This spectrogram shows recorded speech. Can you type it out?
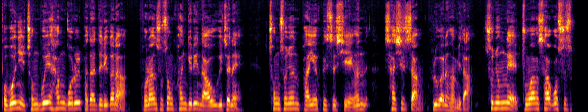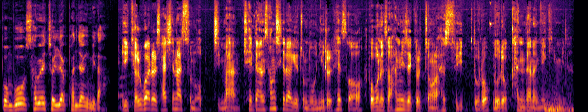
법원이 정부의 항고를 받아들이거나 본안 소송 판결이 나오기 전에 청소년 방역 패스 시행은 사실상 불가능합니다. 손용래 중앙사고수습본부 사회전략반장입니다. 이 결과를 자신할 수는 없지만 최대한 성실하게 좀 논의를 해서 법원에서 합리적 결정을 할 수 있도록 노력한다는 얘기입니다.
